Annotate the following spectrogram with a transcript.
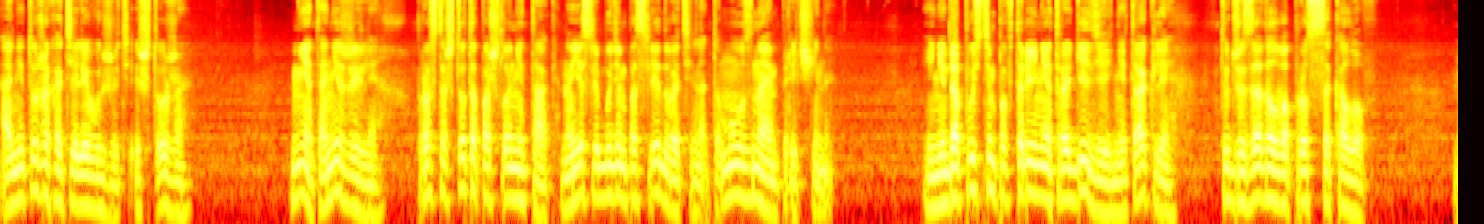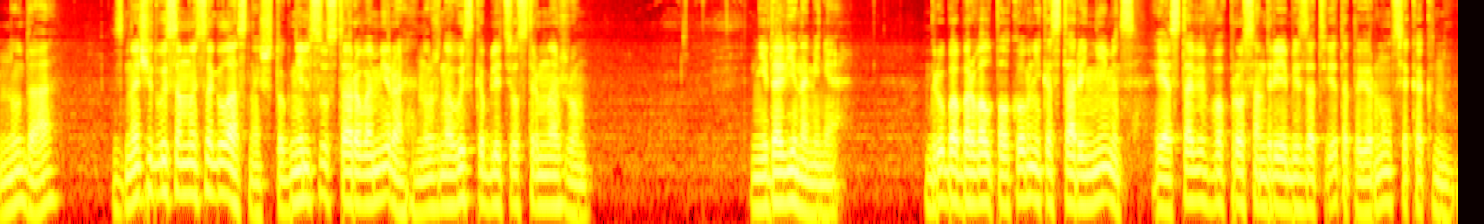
Они тоже хотели выжить, и что же?» «Нет, они жили. Просто что-то пошло не так, но если будем последовательно, то мы узнаем причины». «И не допустим повторения трагедии, не так ли?» Тут же задал вопрос Соколов. «Ну да. Значит, вы со мной согласны, что гнильцу Старого Мира нужно выскоблить острым ножом?» «Не дави на меня», Грубо оборвал полковника старый немец и, оставив вопрос Андрея без ответа, повернулся к окну.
